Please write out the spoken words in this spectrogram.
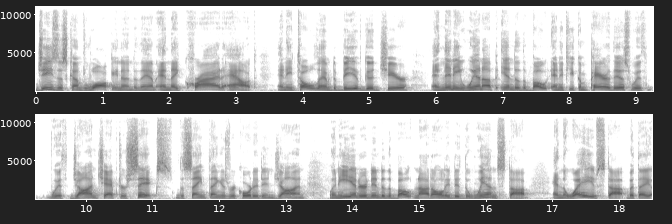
Jesus comes walking unto them and they cried out and he told them to be of good cheer. And then he went up into the boat. And if you compare this with, with John chapter 6, the same thing is recorded in John. When he entered into the boat, not only did the wind stop and the waves stop, but they,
